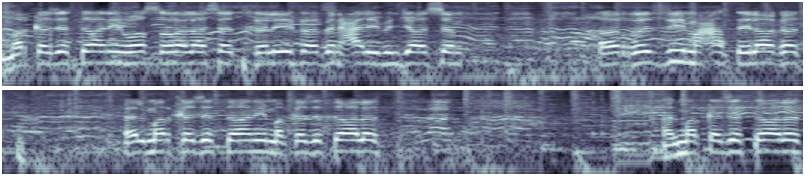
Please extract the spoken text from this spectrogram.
المركز الثاني وصل الأسد خليفة بن علي بن جاسم. الرزي مع انطلاقة المركز الثاني المركز الثالث. المركز الثالث.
